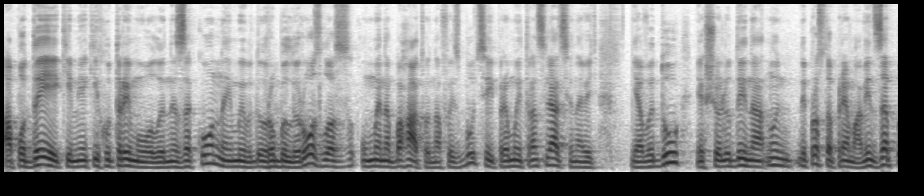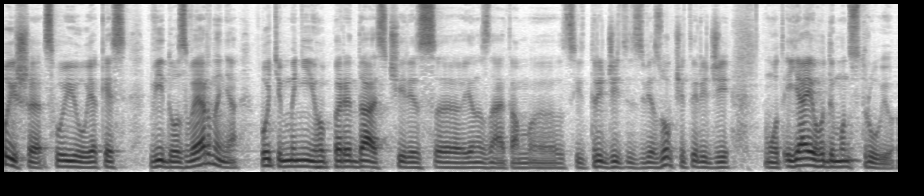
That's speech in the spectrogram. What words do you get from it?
А по деяким, яких утримували незаконно, і ми робили розголос. У мене багато на Фейсбуці і прямої трансляції навіть я веду. Якщо людина ну не просто пряма, він запише свою якесь відеозвернення, потім мені його передасть через е, я не знаю там е, ці 3G зв'язок, 4G, От і я його демонструю.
